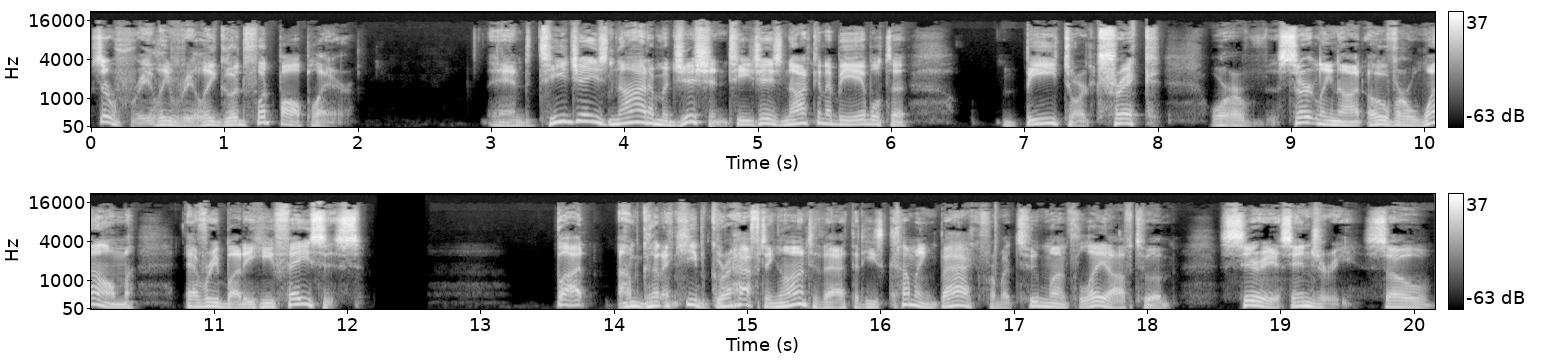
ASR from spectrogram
He's a really, really good football player. And TJ's not a magician. TJ's not going to be able to beat or trick or certainly not overwhelm everybody he faces. But I'm going to keep grafting onto that, that he's coming back from a two month layoff to a serious injury. So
